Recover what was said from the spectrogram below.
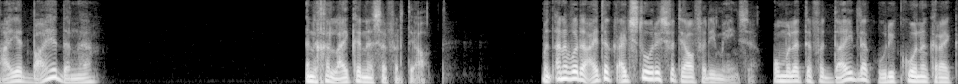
hy het baie dinge in gelykenisse vertel. Met ander woorde, hy het ook uit stories vertel vir die mense om hulle te verduidelik hoe die koninkryk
